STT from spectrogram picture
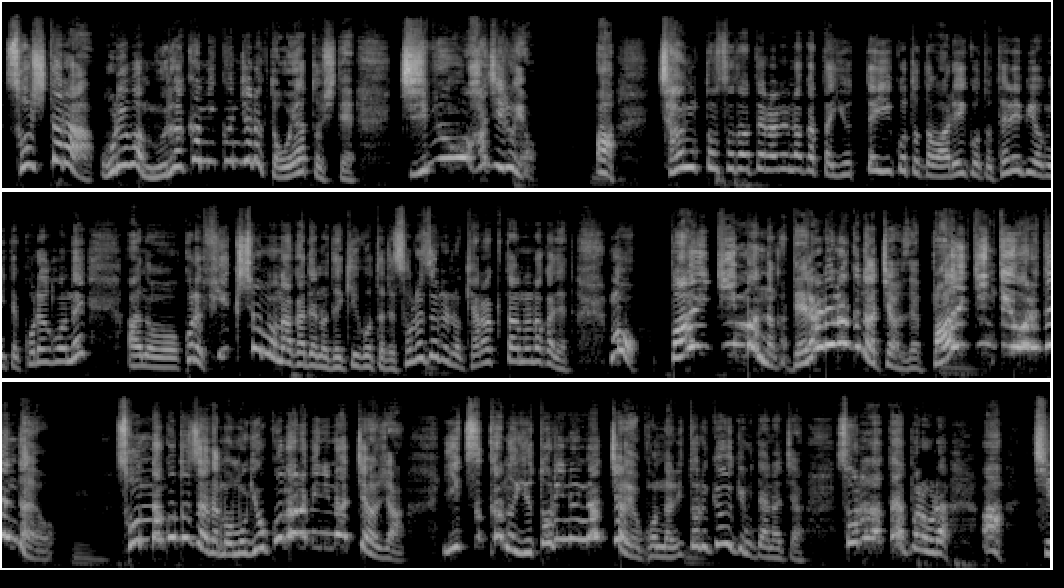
そしたら俺は村上君じゃなくて親として自分を恥じるよ。あちゃんと育てられなかった言っていいことと悪いことテレビを見てこれをねあのこれフィクションの中での出来事でそれぞれのキャラクターの中でもうバイキンマンなんか出られなくなっちゃうぜバイキンって言われてんだよ。そんなことさでももう横並びになっちゃうじゃん。いつかのゆとりになっちゃうよこんなリトル教育みたいになっちゃう。それだったらやっぱり俺はあ違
